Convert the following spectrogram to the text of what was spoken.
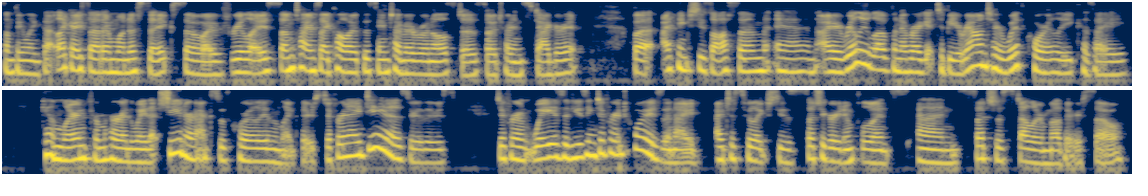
something like that. Like I said, I'm one of six, so I've realized sometimes I call her at the same time everyone else does, so I try and stagger it. But I think she's awesome, and I really love whenever I get to be around her with Coralie because I can learn from her and the way that she interacts with Coralie, and like there's different ideas or there's different ways of using different toys. And I, I just feel like she's such a great influence and such a stellar mother. So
